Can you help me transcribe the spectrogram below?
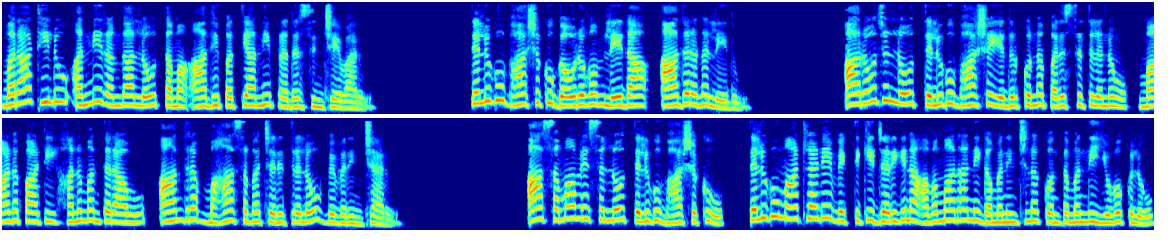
మరాఠీలు అన్ని రంగాల్లో తమ ఆధిపత్యాన్ని ప్రదర్శించేవారు. తెలుగు భాషకు గౌరవం లేదా ఆదరణ లేదు. ఆ రోజుల్లో తెలుగు భాష ఎదుర్కొన్న పరిస్థితులను మాడపాటి హనుమంతరావు ఆంధ్ర మహాసభ చరిత్రలో వివరించారు. ఆ సమావేశంలో తెలుగు భాషకు తెలుగు మాట్లాడే వ్యక్తికి జరిగిన అవమానాన్ని గమనించిన కొంతమంది యువకులు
